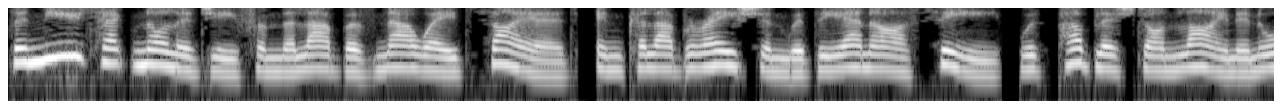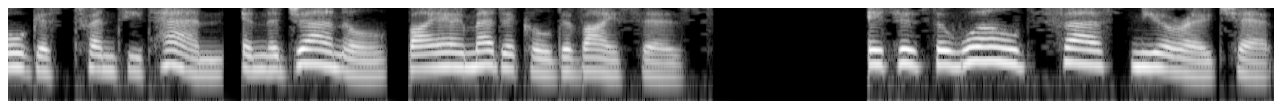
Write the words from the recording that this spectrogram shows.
The new technology from the lab of Nawaid Syed, in collaboration with the NRC, was published online in August 2010, in the journal, Biomedical Devices. It is the world's first neurochip.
